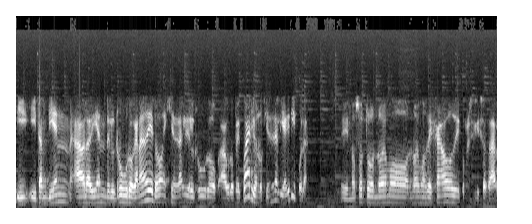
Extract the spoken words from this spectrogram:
Y, y, también habla bien del rubro ganadero en general y del rubro agropecuario en lo general y agrícola. Eh, nosotros no hemos, no hemos dejado de comercializar,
